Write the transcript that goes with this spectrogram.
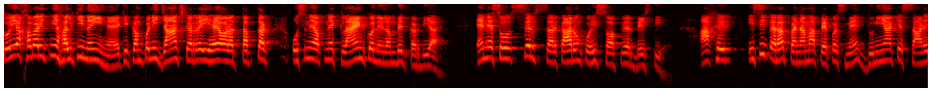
तो यह खबर इतनी हल्की नहीं है कि कंपनी जाँच कर रही है और तब तक उसने अपने क्लाइंट को निलंबित कर दिया है। एनएसओ सिर्फ़ सरकारों को ही सॉफ्टवेयर बेचती है। आखिर इसी तरह पनामा पेपर्स में दुनिया के साढ़े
